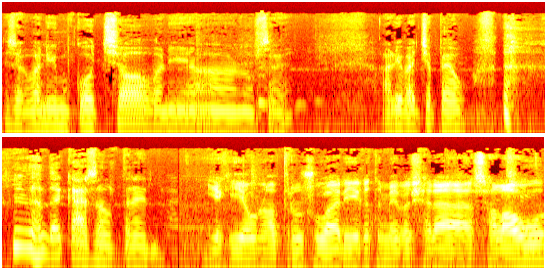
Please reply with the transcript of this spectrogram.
És que venir amb cotxe o venir a, no sé, ara hi vaig a peu, de casa al tren. I aquí hi ha un altre usuari que també baixarà a Salou.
